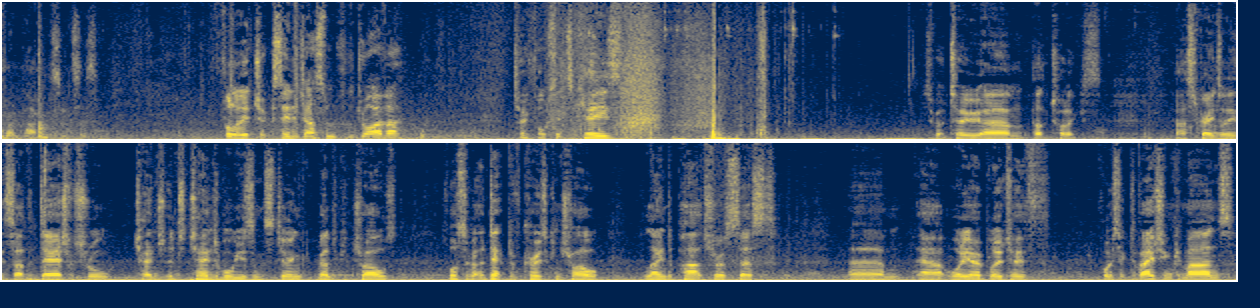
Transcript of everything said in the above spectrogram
front parking sensors. Full electric seat adjustment for the driver. Two full sets of keys. So we've got two um, electronic uh, screens on either side of the dash, which are all change, interchangeable using steering mounted controls. We've also got adaptive cruise control, lane departure assist, um, our audio Bluetooth voice activation commands.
